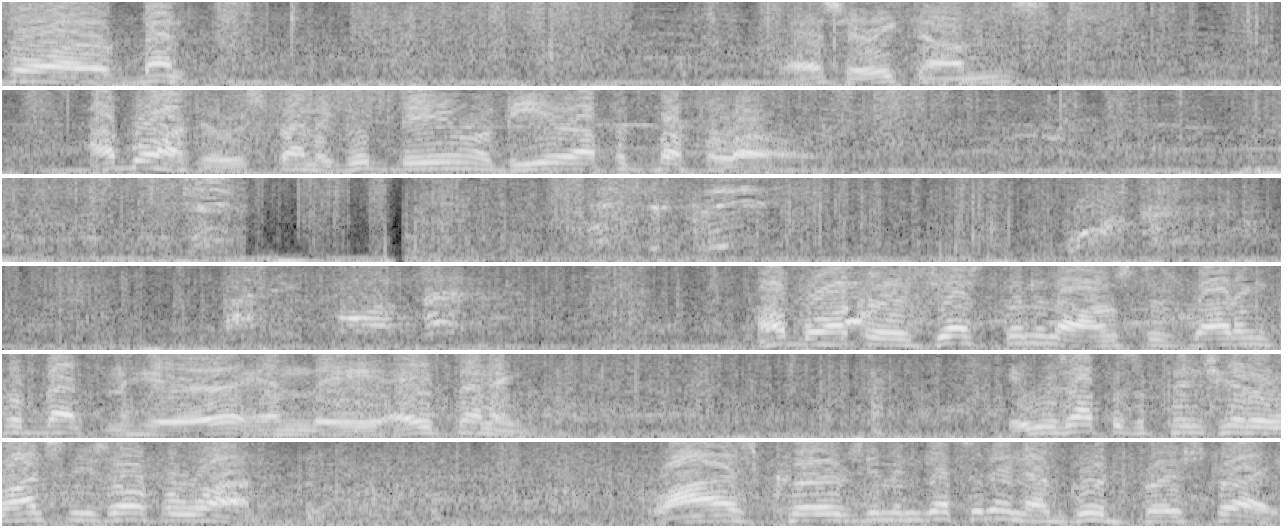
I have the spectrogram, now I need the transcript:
for Benton. Yes, here he comes. Hub Walker, who spent a good deal of the year up at Buffalo. Hub Walker has just been announced as batting for Benton here in the eighth inning. He was up as a pinch hitter once, and he's 0 for 1. Wyse curves him and gets it in. A good first strike.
